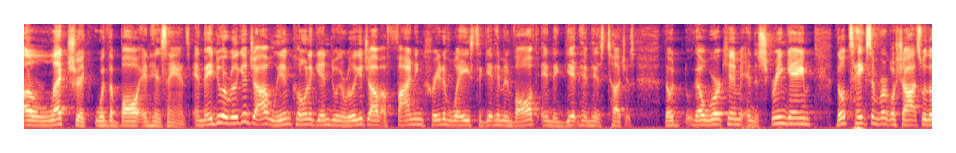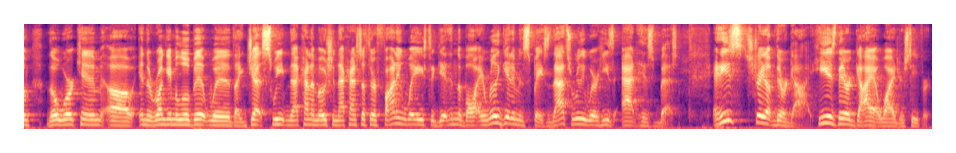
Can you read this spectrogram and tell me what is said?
electric with the ball in his hands. And they do a really good job. Liam Coen, again, doing a really good job of finding creative ways to get him involved and to get him his touches. They'll, they'll work him in the screen game. They'll take some vertical shots with him. They'll work him uh, in the run game a little bit with like jet sweep, and that kind of motion, that kind of stuff. They're finding ways to get him the ball and really get him in space. That's really where he's at his best. And he's straight up their guy. He is their guy at wide receiver.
